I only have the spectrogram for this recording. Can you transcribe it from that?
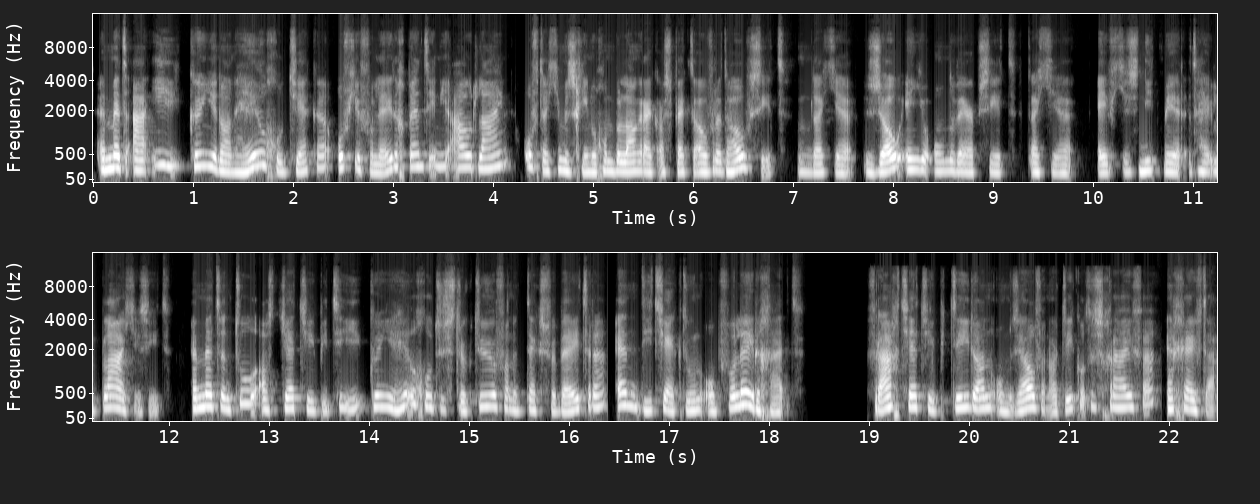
En met AI kun je dan heel goed checken of je volledig bent in die outline of dat je misschien nog een belangrijk aspect over het hoofd ziet. Omdat je zo in je onderwerp zit dat je eventjes niet meer het hele plaatje ziet. En met een tool als ChatGPT kun je heel goed de structuur van een tekst verbeteren en die check doen op volledigheid. Vraag ChatGPT dan om zelf een artikel te schrijven en geef de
